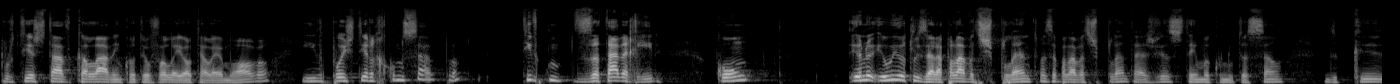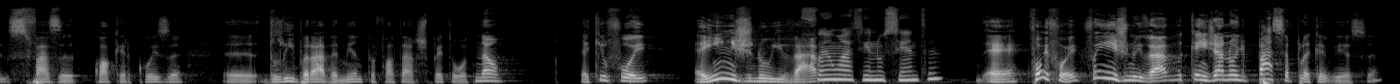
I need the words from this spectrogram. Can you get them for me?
por ter estado calado enquanto eu falei ao telemóvel e depois ter recomeçado. Pronto. Tive que me desatar a rir com eu, eu ia utilizar a palavra desplante, mas a palavra desplante às vezes tem uma conotação de que se faz qualquer coisa uh, deliberadamente para faltar respeito ao outro. Não. Aquilo foi a ingenuidade. Foi um ato inocente? É, foi, foi. Foi a ingenuidade de quem já não lhe passa pela cabeça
